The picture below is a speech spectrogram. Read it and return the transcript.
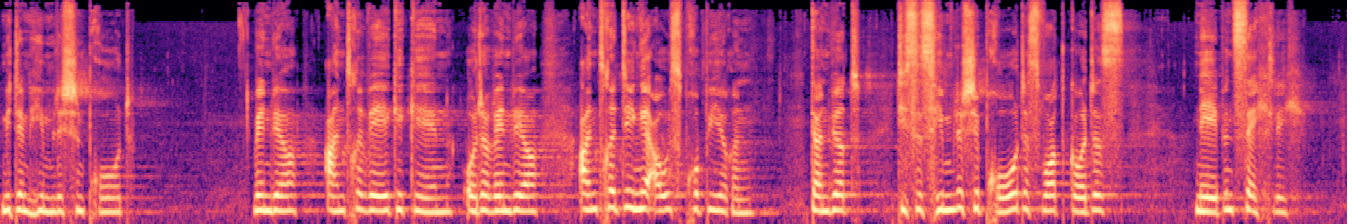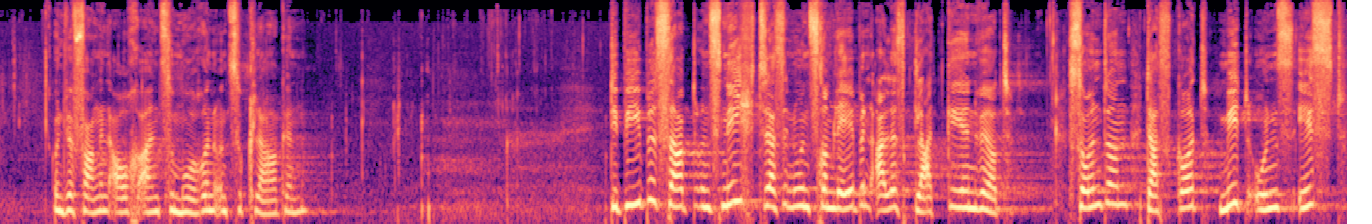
mit dem himmlischen Brot. Wenn wir andere Wege gehen oder wenn wir andere Dinge ausprobieren, dann wird dieses himmlische Brot, das Wort Gottes, nebensächlich. Und wir fangen auch an zu murren und zu klagen. Die Bibel sagt uns nicht, dass in unserem Leben alles glatt gehen wird sondern dass Gott mit uns ist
